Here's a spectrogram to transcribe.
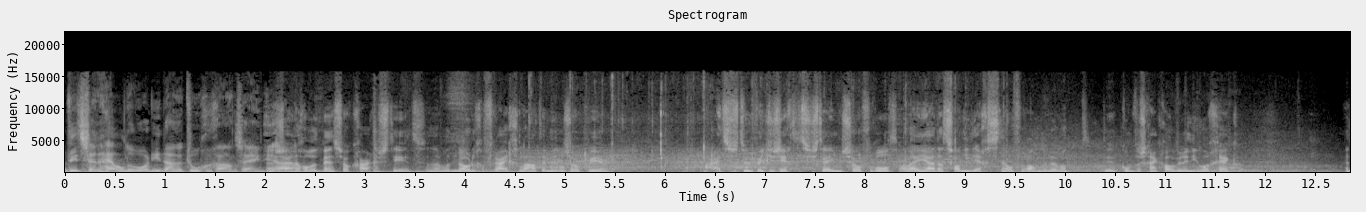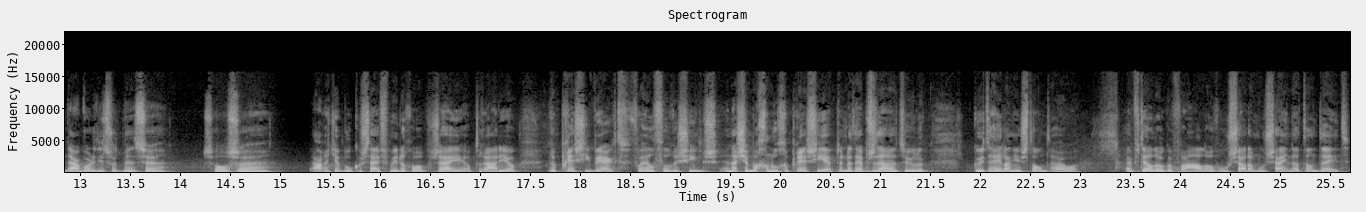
dit zijn helden hoor, die daar naartoe gegaan zijn. Er zijn nogal wat mensen ook gearresteerd. En dan wordt nodige vrijgelaten inmiddels ook weer. Maar het is natuurlijk wat je zegt, het systeem is zo verrold. Alleen ja, dat zal niet echt snel veranderen. Want er komt waarschijnlijk gewoon weer een nieuwe gek. En daar worden dit soort mensen, zoals uh, Arendt Boekenstein vanmiddag op zei op de radio... repressie werkt voor heel veel regimes. En als je maar genoeg repressie hebt, en dat hebben ze daar natuurlijk... dan kun je het heel lang in stand houden. Hij vertelde ook een verhaal over hoe Saddam Hussein dat dan deed.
